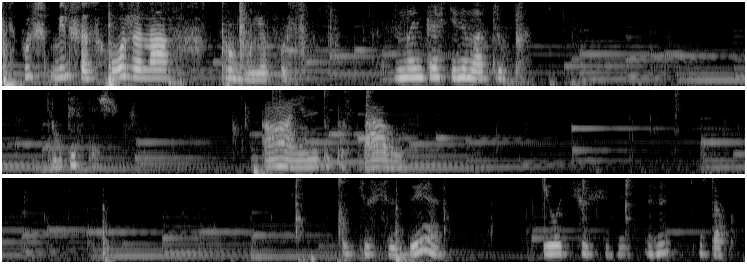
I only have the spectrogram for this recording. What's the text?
Це більш- більше схоже на трубу якусь. В Майнкрафті нема труб. І трупів теж. А, я не ту поставила. Оцю сюди і оцю сюди. Угу. Ось так.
